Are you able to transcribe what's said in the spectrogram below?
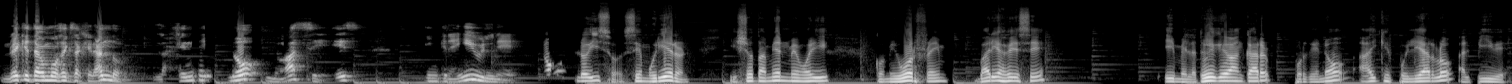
No es que estamos exagerando. La gente no lo hace. Es increíble. No lo hizo, se murieron. Y yo también me morí con mi Warframe varias veces y me la tuve que bancar porque no hay que spoilearlo al pibe.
